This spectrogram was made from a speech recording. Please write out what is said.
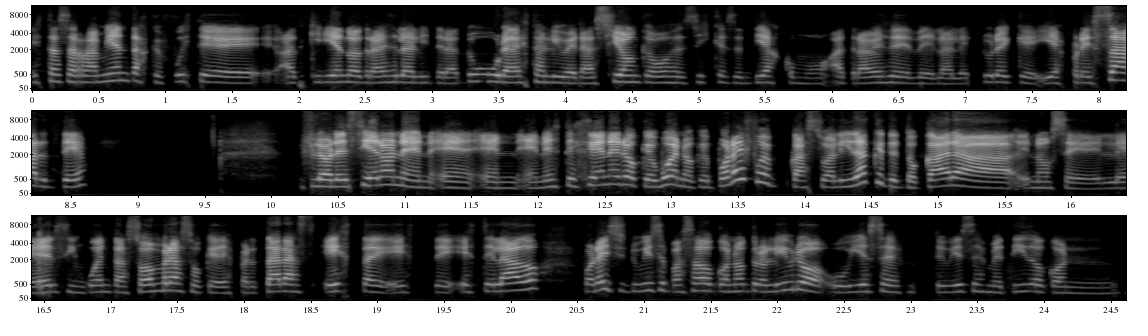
estas herramientas que fuiste adquiriendo a través de la literatura, esta liberación que vos decís que sentías como a través de, de la lectura y, que, y expresarte, florecieron en, en, este género que, bueno, que por ahí fue casualidad que te tocara, no sé, leer 50 sombras o que despertaras este, este, este lado. Por ahí si te hubiese pasado con otro libro, hubieses, te hubieses metido con,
